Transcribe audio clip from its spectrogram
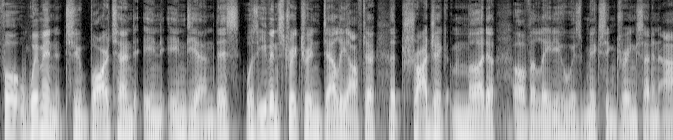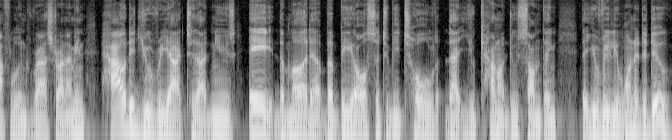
for women to bartend in India. And this was even stricter in Delhi after the tragic murder of a lady who was mixing drinks at an affluent restaurant. I mean, how did you react to that news? A, the murder, but B, also to be told that you cannot do something that you really wanted to do?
